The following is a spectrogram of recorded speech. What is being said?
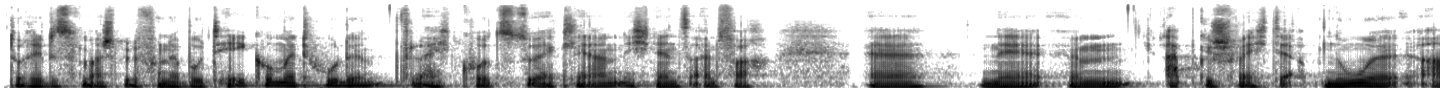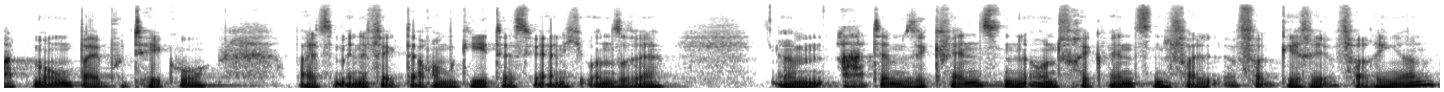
Du redest zum Beispiel von der Boteco-Methode, vielleicht kurz zu erklären. Ich nenne es einfach äh, eine ähm, abgeschwächte Apnoe-Atmung bei Boteco, weil es im Endeffekt darum geht, dass wir eigentlich unsere ähm, Atemsequenzen und Frequenzen ver ver verringern.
